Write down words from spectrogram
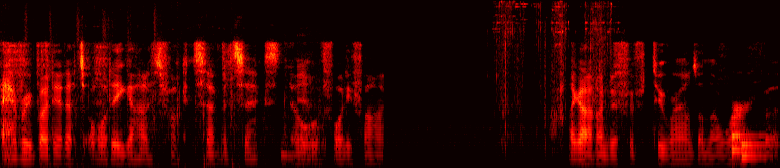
Everybody, that's all they got is fucking 7.6, no Yeah. 45. I got 152 rounds, I'm not worried, but.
